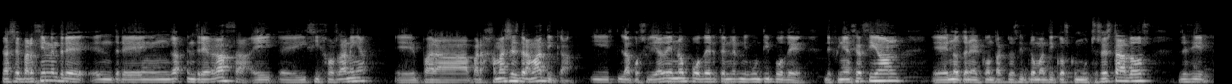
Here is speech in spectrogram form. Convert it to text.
la separación entre, entre, entre Gaza e, e, y Cisjordania eh, para, para Hamas es dramática. Y la posibilidad de no poder tener ningún tipo de, financiación, no tener contactos diplomáticos con muchos estados, es decir,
